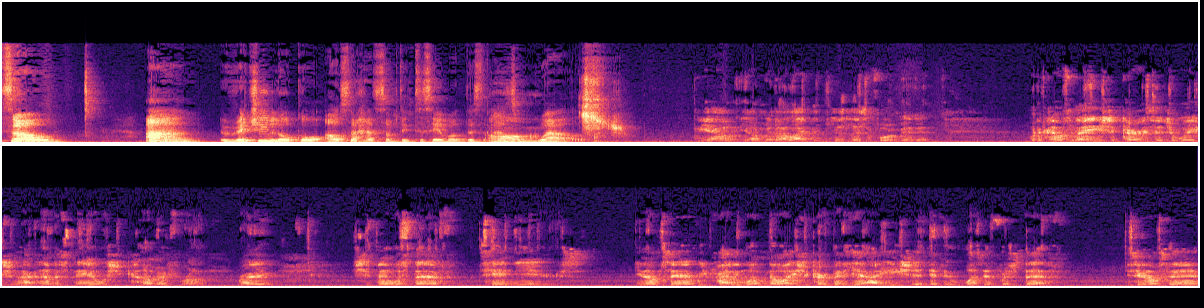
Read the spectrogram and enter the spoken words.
So, um, Richie Loco also has something to say about this Oh. as well. Yeah, yeah, I mean, I like this. Just listen for a minute. When it comes to the Ayesha Curry situation, I can understand where she's coming from, right? She's been with Steph 10 years. You know what I'm saying? We probably wouldn't know Ayesha Curry better, yeah, Ayesha, if it wasn't for Steph. You see what I'm saying?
